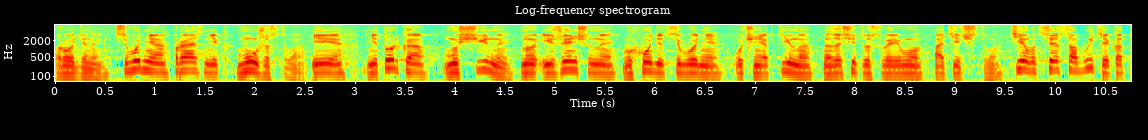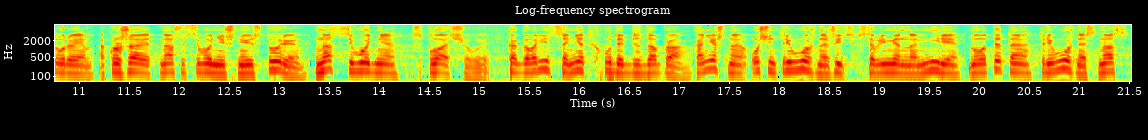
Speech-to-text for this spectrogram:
Родиной. Родины. Сегодня праздник мужества. И не только мужчины, но и женщины выходят сегодня очень активно на защиту своего Отечества. Те вот все события, которые окружают нашу сегодняшнюю историю, нас сегодня сплачивают. Как говорится, нет худа без добра. Конечно, очень тревожно жить в современном мире, но вот эта тревожность нас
